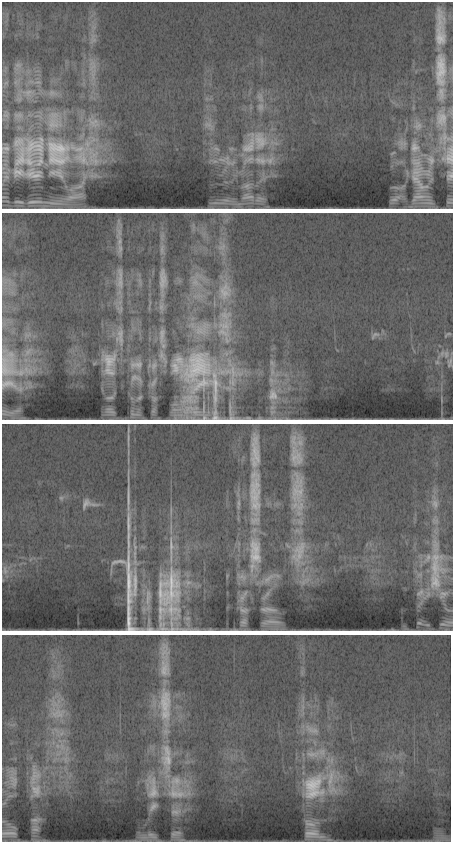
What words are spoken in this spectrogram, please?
Whatever you're doing in your life, doesn't really matter. But I guarantee you, you'll always come across one of these. A crossroads. I'm pretty sure all paths will lead to fun and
